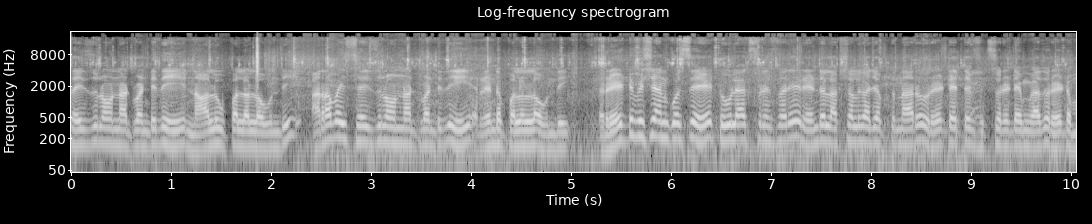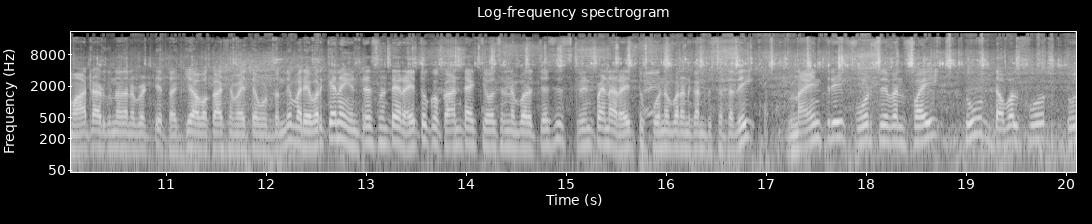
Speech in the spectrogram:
సైజులో ఉన్నటువంటిది నాలుగు పళ్ళలో ఉంది. అరవై సైజులో ఉన్నటువంటిది రెండు పళ్ళల్లో ఉంది. రేటు విషయానికి వస్తే టూ ల్యాక్స్ ఫ్రెండ్స్ మరి రెండు లక్షలుగా చెప్తున్నారు. రేట్ అయితే ఫిక్స్ రేట్ ఏం కాదు రేటు మాట్లాడుకున్న దాన్ని బట్టి తగ్గే అవకాశం అయితే ఉంటుంది. మరి ఎవరికైనా ఇంట్రెస్ట్ ఉంటే రైతుకు కాంటాక్ట్ చేయాల్సిన నెంబర్ వచ్చేసి స్క్రీన్ పైన రైతు ఫోన్ నెంబర్ అని కనిపిస్తుంటుంది. Nine three four seven five two double four two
